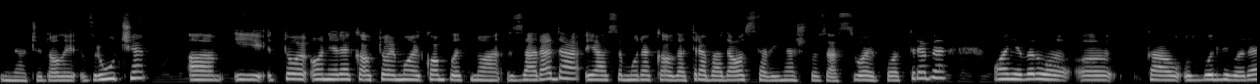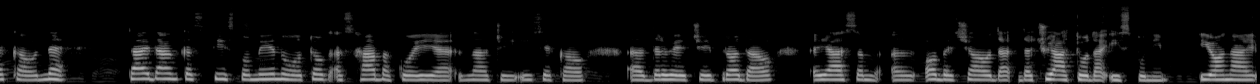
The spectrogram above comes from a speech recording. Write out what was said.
inače dole vruće. Um, I to on je rekao to je moje kompletno zarada. Ja sam mu rekao da treba da ostavi nešto za svoje potrebe. On je vrlo uh, kao uzbudljivo rekao ne, taj dan kad si ti spomenuo tog ashaba koji je znači isjekao e, drveće i prodao ja sam e, obećao da, da ću ja to da ispunim. I onaj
